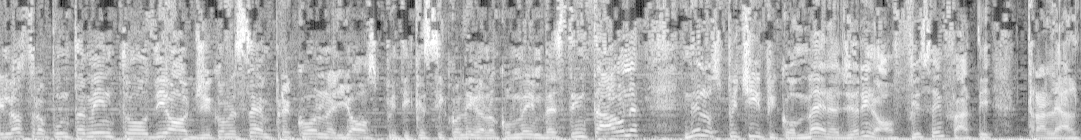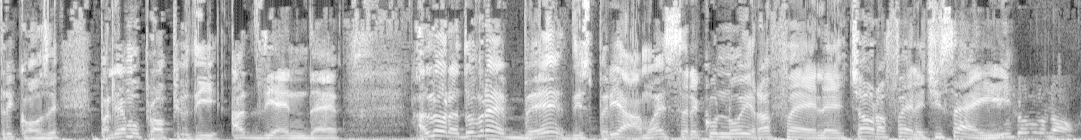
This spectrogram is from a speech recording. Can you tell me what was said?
Il nostro appuntamento di oggi, come sempre, con gli ospiti che si collegano con me in Invest in Town, nello specifico manager in office, infatti, tra le altre cose, parliamo proprio di aziende. Allora, dovrebbe, speriamo, essere con noi Raffaele. Ciao Raffaele, ci sei? Ci sono,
